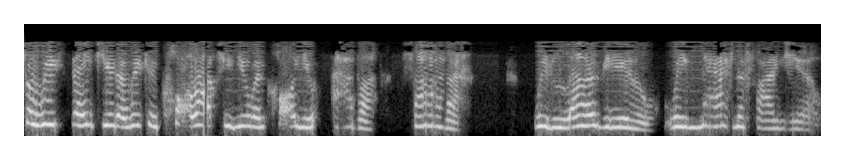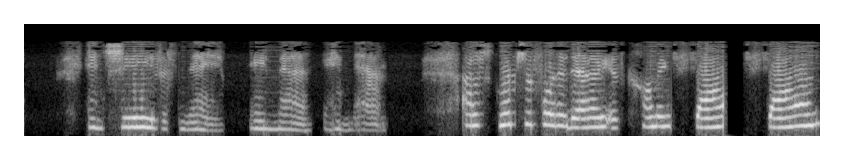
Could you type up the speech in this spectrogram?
So we thank you that we can call out to you and call you Abba, Father. We love you. We magnify you. In Jesus' name, amen. Amen. Our scripture for today is coming from Psalm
